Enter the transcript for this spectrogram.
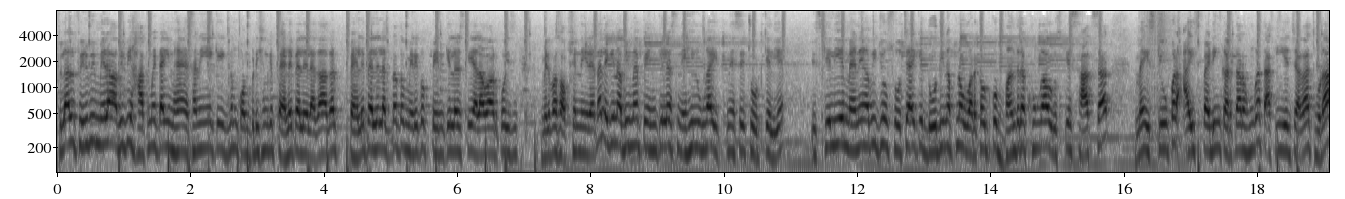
फ़िलहाल फिर भी मेरा अभी भी हाथ में टाइम है, ऐसा नहीं है कि एकदम कंपटीशन के पहले पहले लगा। अगर पहले पहले लगता तो मेरे को पेन किलर्स के अलावा और कोई मेरे पास ऑप्शन नहीं रहता, लेकिन अभी मैं पेन किलर्स नहीं लूँगा इतने से चोट के लिए। इसके लिए मैंने अभी जो सोचा है कि दो दिन अपना वर्कआउट को बंद रखूँगा और उसके साथ साथ मैं इसके ऊपर आइस पैडिंग करता रहूँगा ताकि ये जगह थोड़ा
